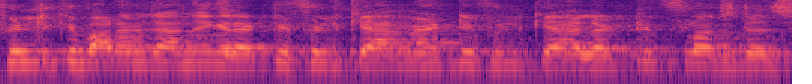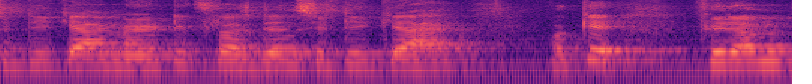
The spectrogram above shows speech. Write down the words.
फ़ील्ड के बारे में जानेंगे इलेक्ट्रिक फ़ील्ड क्या है मैग्नेटिक फ़ील्ड क्या है इलेक्ट्रिक फ्लक्स डेंसिटी क्या है मैग्नेटिक फ्लक्स डेंसिटी क्या है ओके फिर हम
